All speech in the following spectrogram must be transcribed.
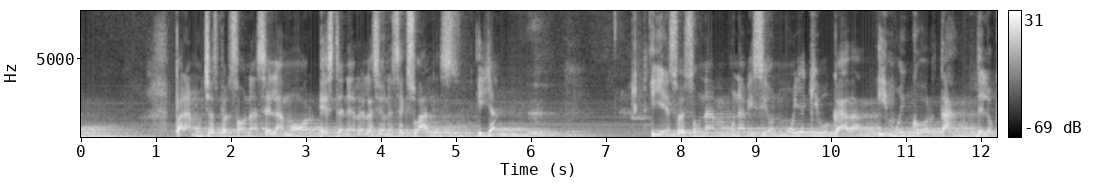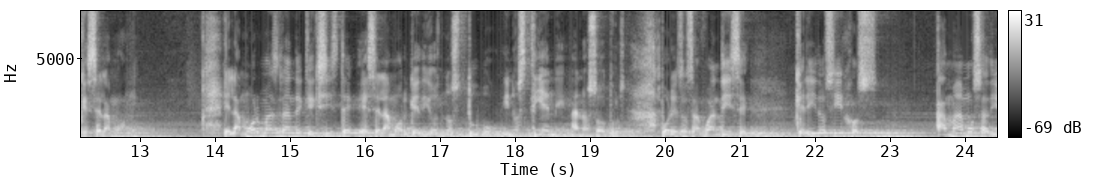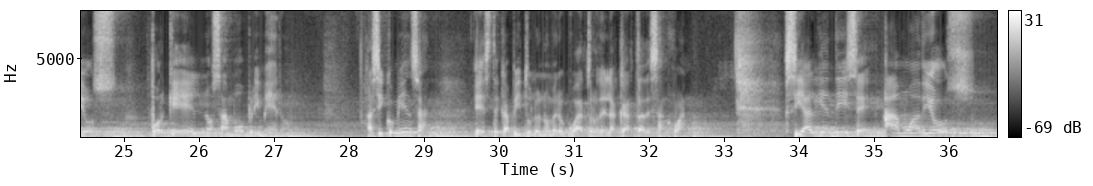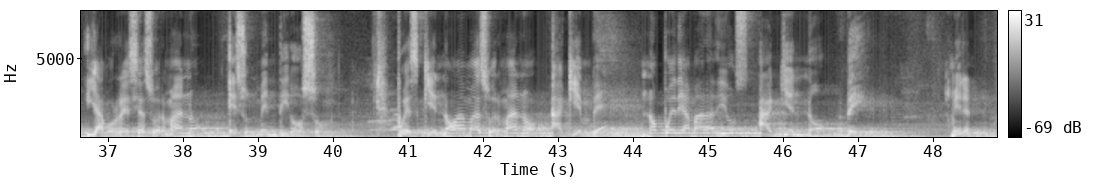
Para muchas personas el amor es tener relaciones sexuales y ya. Y eso es una, una visión muy equivocada y muy corta de lo que es el amor. El amor más grande que existe es el amor que Dios nos tuvo y nos tiene a nosotros. Por eso San Juan dice, queridos hijos, amamos a Dios porque Él nos amó primero. Así comienza este capítulo número 4 de la carta de San Juan. Si alguien dice, amo a Dios y aborrece a su hermano, es un mentiroso. Pues quien no ama a su hermano, a quien ve, no puede amar a Dios a quien no ve. Miren,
